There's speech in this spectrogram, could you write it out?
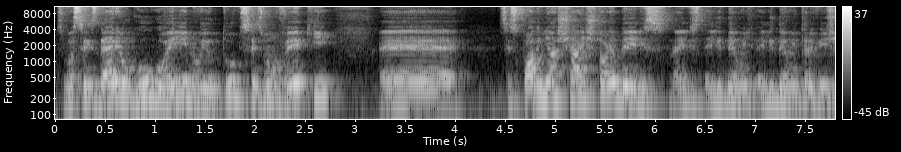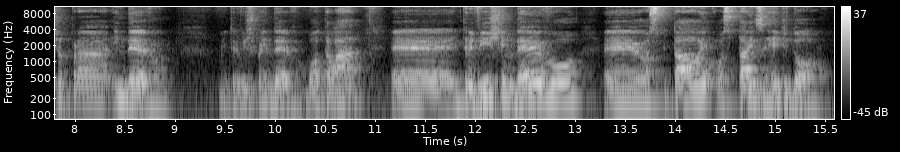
Se vocês derem um Google aí no YouTube, vocês vão ver que é, vocês podem achar a história deles. Né? Ele, ele, deu, ele deu uma entrevista para Endeavor. Uma entrevista para Endeavor. Bota lá, é, entrevista Endeavor, é, hospital, hospitais Reddor.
